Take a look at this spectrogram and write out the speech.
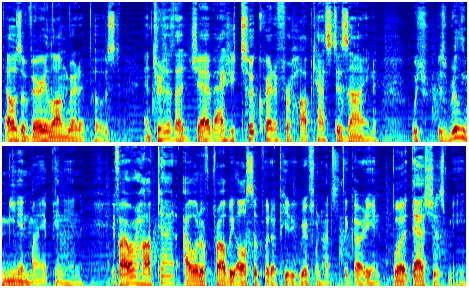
that was a very long Reddit post, and turns out that Jeb actually took credit for Hoptat's design, which is really mean in my opinion. If I were Hoptat, I would have probably also put a Peter Griffin onto the Guardian, but that's just me.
